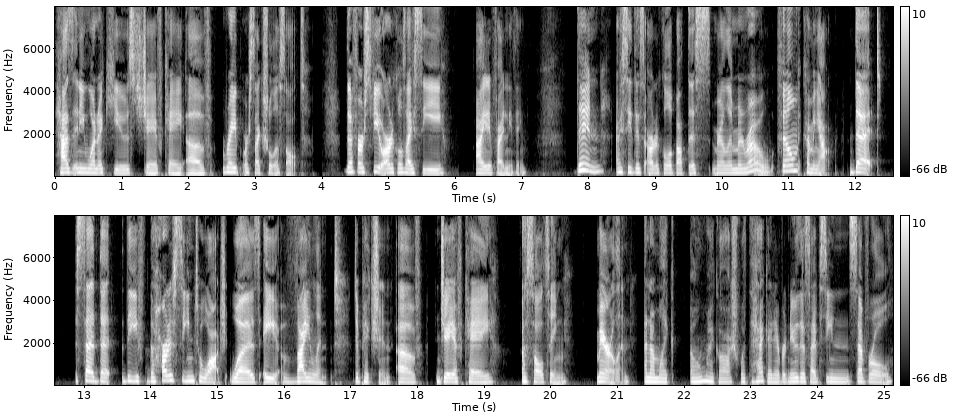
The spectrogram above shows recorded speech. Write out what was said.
Has anyone accused JFK of rape or sexual assault? The first few articles I see, I didn't find anything. Then I see this article about this Marilyn Monroe film coming out that said that the the hardest scene to watch was a violent depiction of JFK assaulting Marilyn. And I'm like, "Oh my gosh, what the heck? I never knew this. I've seen several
